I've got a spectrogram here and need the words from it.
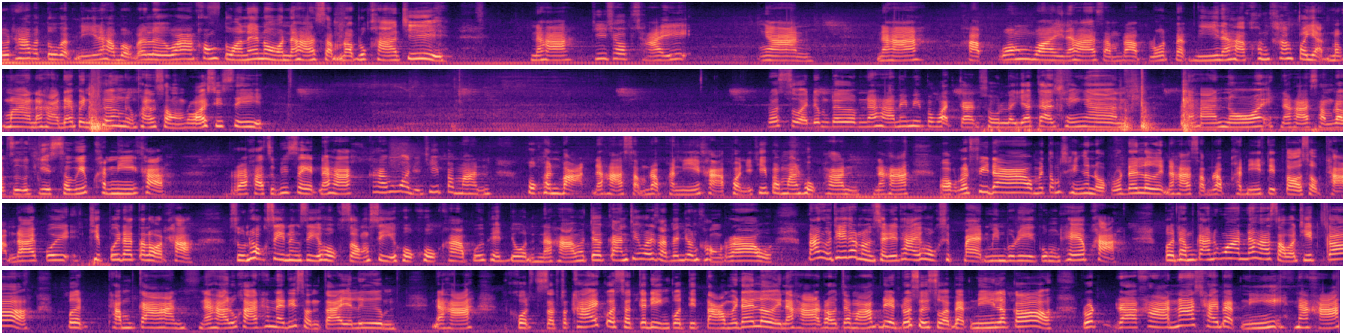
รถห้าประตูแบบนี้นะคะ บอกได้เลยว่าคล่องตัวแน่นอนนะคะสำหรับลูกค้าที่นะคะ ที่ชอบใช้งานนะคะขับว่องไวนะคะสำหรับรถแบบนี้นะคะ ค่อนข้างประหยัดมากๆนะคะ ได้เป็นเครื่อง 1,200ซีซีรถสวยเดิมๆนะคะ ไม่มีประวัติการชนระยะการใช้งานนะคะ น้อยนะคะสำหรับ Suzuki Swift คันนี้ค่ะ ราคาสุดพิเศษนะคะ ค่างวดอยู่ที่ประมาณ 6,000 บาทนะคะสำหรับคันนี้ค่ะ ผ่อนอยู่ที่ประมาณ 6,000นะคะ ออกรถฟรีดาวไม่ต้องใช้เงินออกรถได้เลยนะคะสำหรับคันนี้ติดต่อสอบถามได้ปุ้ยที่ปุ้ยได้ตลอดค่ะ 0641462466 ค่ะ ปุ้ยเพชรยนต์นะคะ มาเจอกันที่บริษัทเพชรยนต์ของเรา ตั้งอยู่ที่ถนนเสรีไทย 68 มินบุรีกรุงเทพค่ะ เปิดทำการทุกวันนะคะเสาร์อาทิตย์ก็เปิดทำการนะคะ ลูกค้าท่านใดที่สนใจอย่าลืมนะคะ กด subscribe กดสั่นกระดิ่งกดติดตามไว้ได้เลยนะคะ เราจะมาอัปเดตรถสวยๆแบบนี้ แล้วก็รถราคาน่าใช้แบบนี้นะคะ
